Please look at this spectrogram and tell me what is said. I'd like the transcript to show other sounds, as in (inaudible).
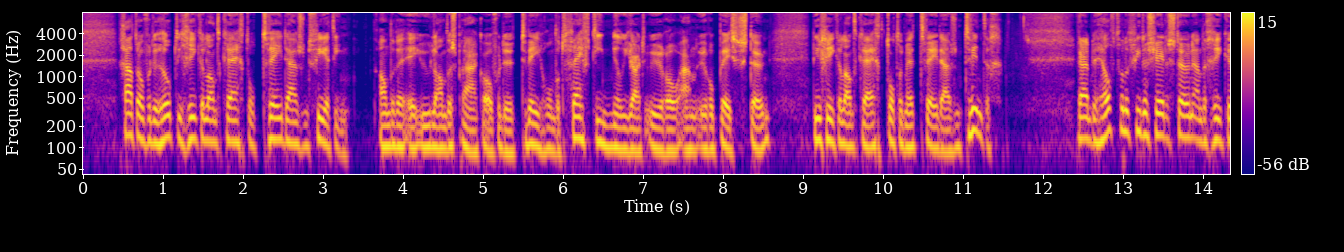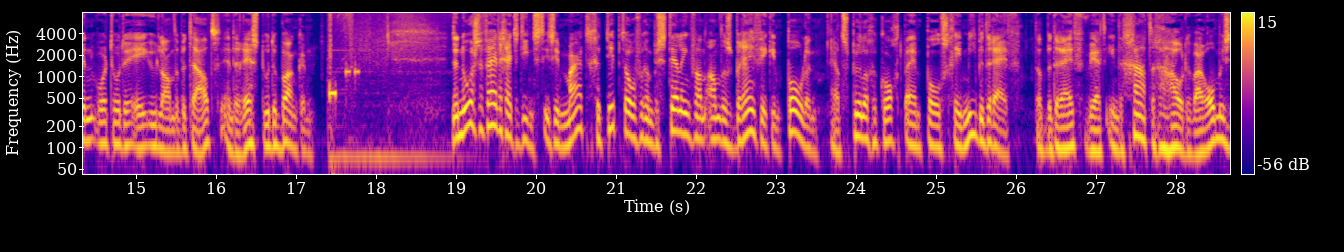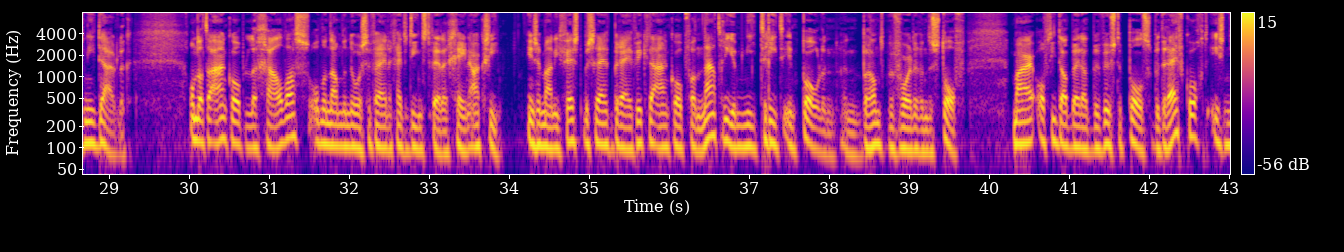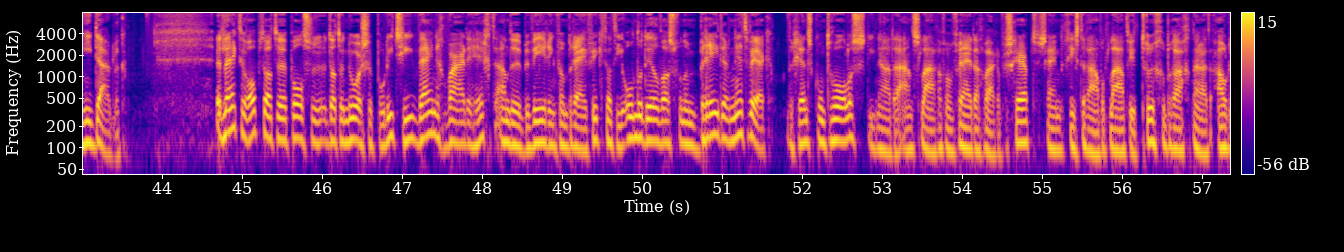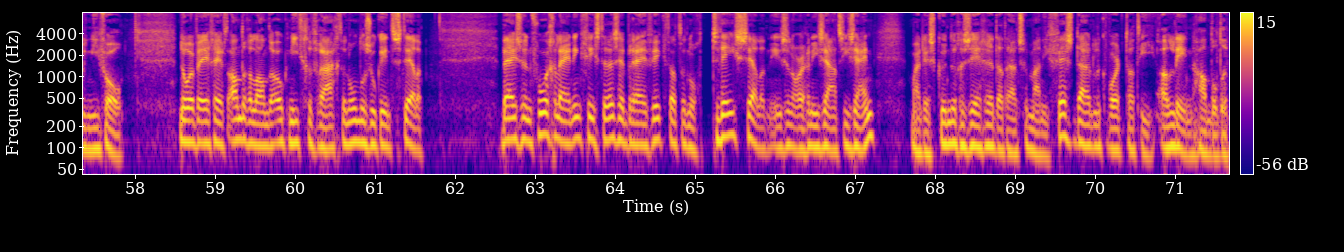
gaat over de hulp die Griekenland krijgt tot 2014. Andere EU-landen spraken over de 215 miljard euro aan Europese steun die Griekenland krijgt tot en met 2020. Ruim de helft van de financiële steun aan de Grieken wordt door de EU-landen betaald en de rest door de banken. De Noorse Veiligheidsdienst is in maart getipt over een bestelling van Anders Breivik in Polen. Hij had spullen gekocht bij een Pools chemiebedrijf. Dat bedrijf werd in de gaten gehouden. Waarom is niet duidelijk. Omdat de aankoop legaal was, ondernam de Noorse Veiligheidsdienst verder geen actie. In zijn manifest beschrijft Breivik de aankoop van natriumnitriet in Polen, een brandbevorderende stof. Maar of hij dat bij dat bewuste Poolse bedrijf kocht, is niet duidelijk. Het lijkt erop dat de, Poolse, dat de Noorse politie weinig waarde hecht aan de bewering van Breivik dat hij onderdeel was van een breder netwerk. De grenscontroles, die na de aanslagen van vrijdag waren verscherpt, zijn gisteravond laat weer teruggebracht naar het oude niveau. Noorwegen heeft andere landen ook niet gevraagd een onderzoek in te stellen. Bij zijn voorgeleiding gisteren zei Breivik dat er nog twee cellen in zijn organisatie zijn. Maar deskundigen zeggen dat uit zijn manifest duidelijk wordt dat hij alleen handelde.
